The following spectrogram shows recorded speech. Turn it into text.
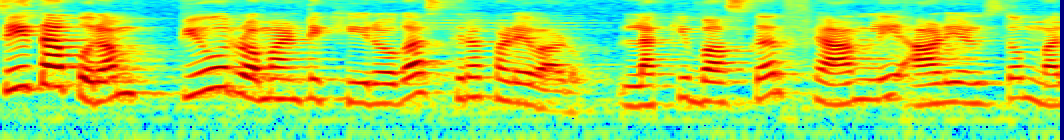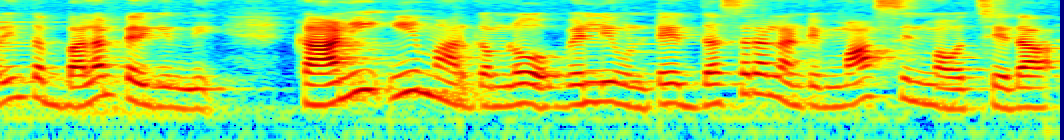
సీతాపురం ప్యూర్ రొమాంటిక్ హీరోగా స్థిరపడేవాడు. లక్కీ భాస్కర్ ఫ్యామిలీ ఆడియన్స్తో మరింత బలం పెరిగింది. కానీ ఈ మార్గంలో వెళ్ళి ఉంటే దసరా లాంటి మాస్ సినిమా వచ్చేదా?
